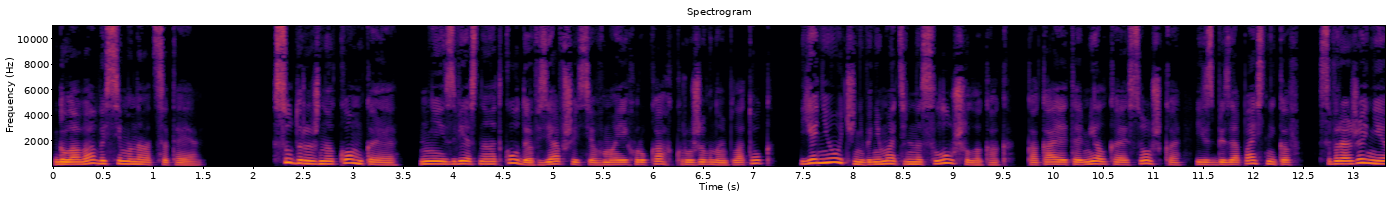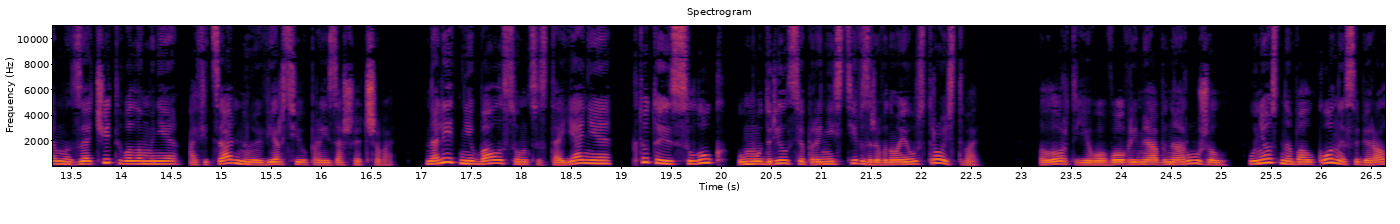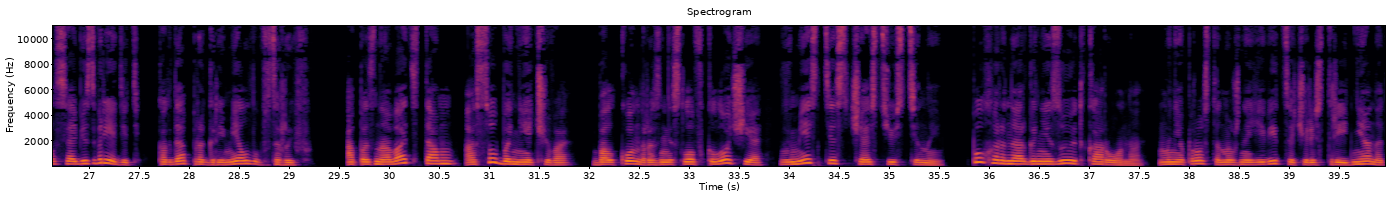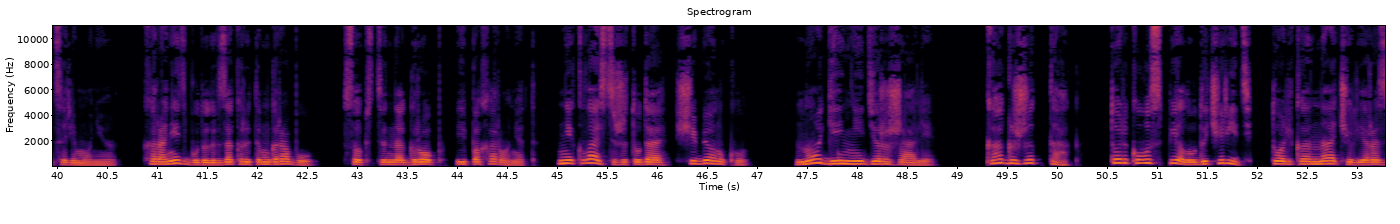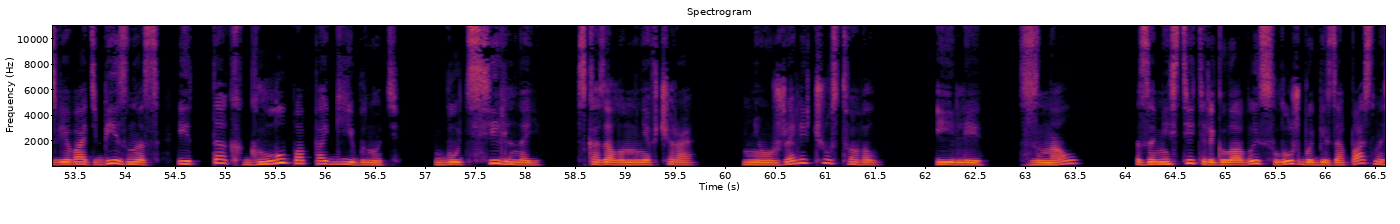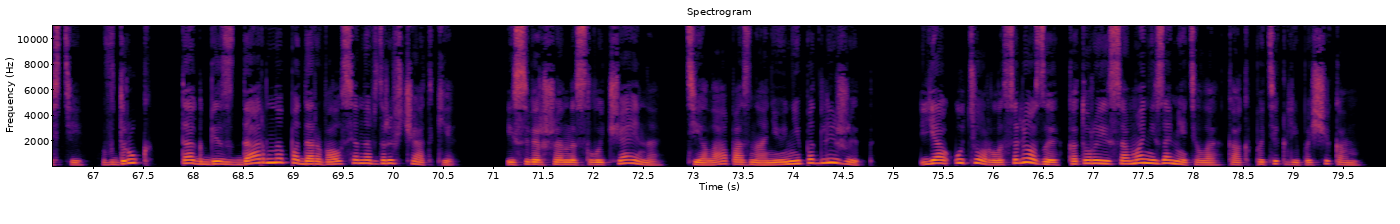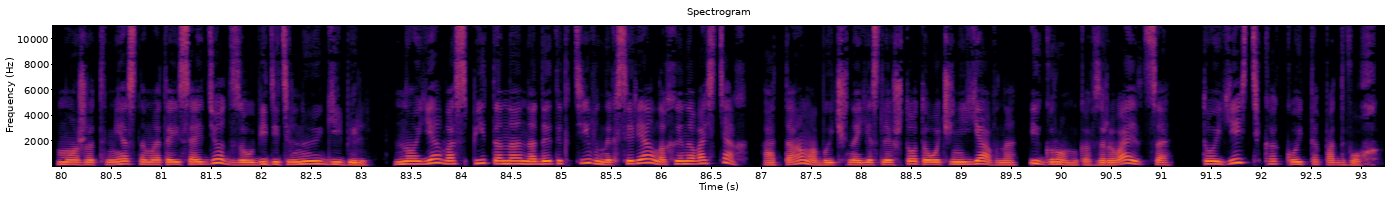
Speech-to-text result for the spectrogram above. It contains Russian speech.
Глава 18. Судорожно комкая, неизвестно откуда взявшийся в моих руках кружевной платок, я не очень внимательно слушала, как какая-то мелкая сошка из безопасников с выражением зачитывала мне официальную версию произошедшего. На летний бал солнцестояния кто-то из слуг умудрился пронести взрывное устройство. Лорд его вовремя обнаружил, унес на балкон и собирался обезвредить, когда прогремел взрыв. Опознавать там особо нечего. Балкон разнесло в клочья вместе с частью стены. Похороны организует корона. Мне просто нужно явиться через три дня на церемонию. Хоронить будут в закрытом гробу. Собственно, гроб и похоронят. Не класть же туда щебенку. Ноги не держали. Как же так? Только успел удочерить, только начали развивать бизнес и так глупо погибнуть. Будь сильной, сказал он мне вчера. Неужели чувствовал или знал? Заместитель главы службы безопасности вдруг так бездарно подорвался на взрывчатке, и совершенно случайно тело опознанию не подлежит. Я утерла слезы, которые сама не заметила, как потекли по щекам. Может, местным это и сойдет за убедительную гибель, но я воспитана на детективных сериалах и новостях, а там обычно, если что-то очень явно и громко взрывается, то есть какой-то подвох.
